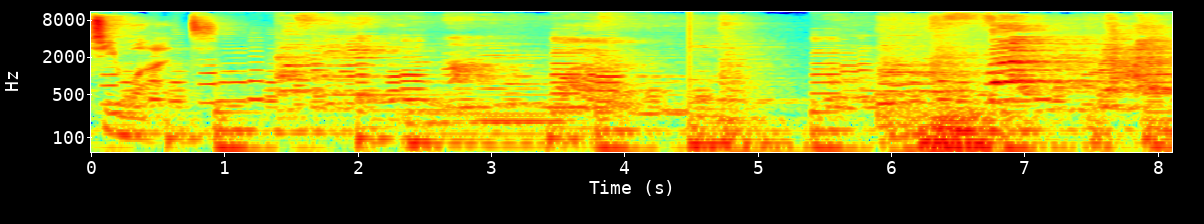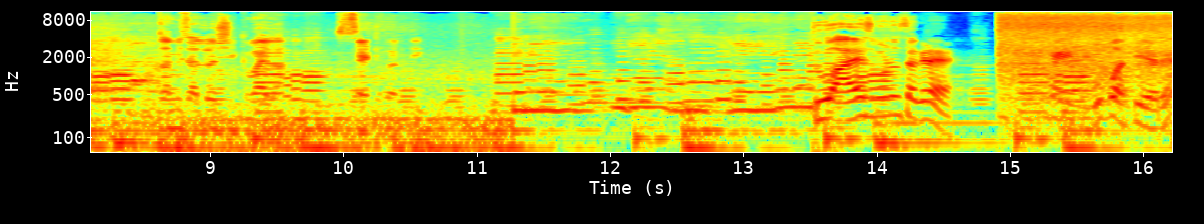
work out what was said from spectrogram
चिवाट आता मी चाललो शिकवायला सेट वरती तू आहेस म्हणून सगळे. आहे खूप अति आहे रे.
